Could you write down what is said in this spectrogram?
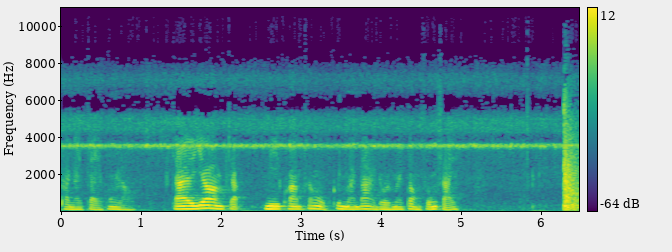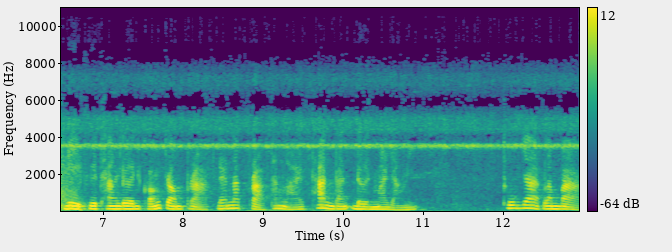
ภายในใจของเรา ใจย่อมจะมีความสงบขึ้นมาได้โดยไม่ต้องสงสัย นี่คือทางเดินของจอมปราบและนักปราบทั้งหลายท่านเดินมาอย่างนี้ ทุกยากลำบาก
